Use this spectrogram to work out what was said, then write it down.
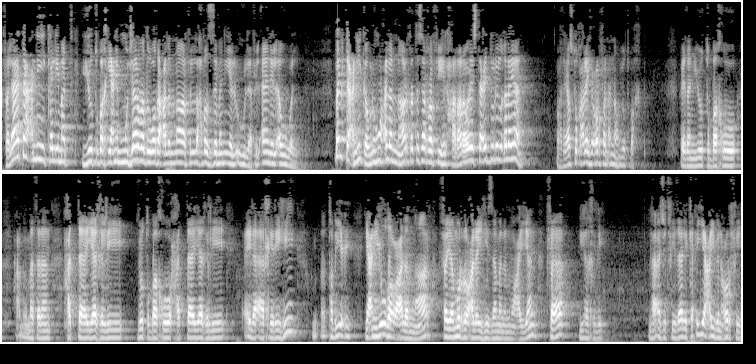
فلا تعني كلمة يطبخ يعني مجرد الوضع على النار في اللحظة الزمنية الأولى في الآن الأول. بل تعني كونه على النار تتسرب فيه الحرارة ويستعد للغليان. وهذا يصدق عليه عرفا أنه يطبخ. فإذا يطبخ مثلا حتى يغلي يطبخ حتى يغلي إلى آخره. طبيعي. يعني يوضع على النار فيمر عليه زمن معين فيغلي. لا أجد في ذلك أي عيب عرفي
